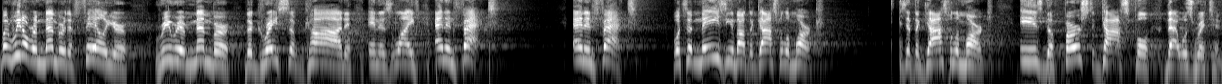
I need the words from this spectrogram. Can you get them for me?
But we don't remember the failure, we remember the grace of God in his life. And in fact, and in fact, what's amazing about the Gospel of Mark is that the Gospel of Mark is the first gospel that was written.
